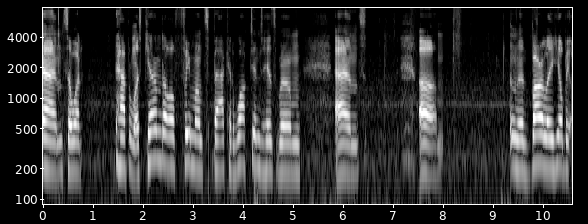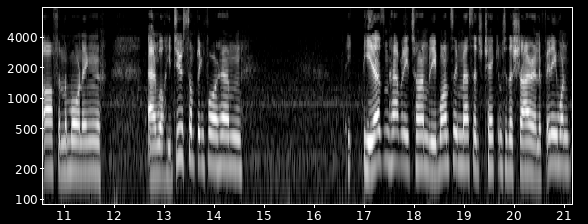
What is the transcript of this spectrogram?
And so what happened was Gandalf, three months back, had walked into his room, and um, and then Barley, he'll be off in the morning, and will he do something for him? he doesn't have any time, but he wants a message taken to the Shire, and if anyone,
